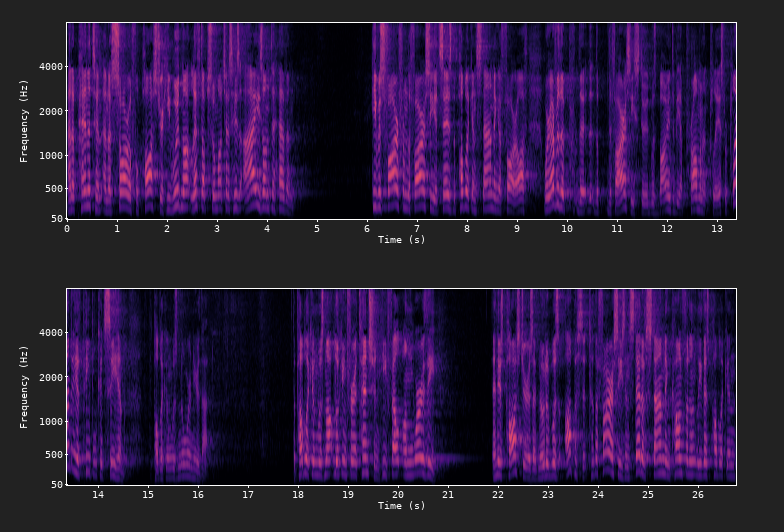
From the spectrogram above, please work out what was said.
and a penitent and a sorrowful posture. He would not lift up so much as his eyes unto heaven. He was far from the Pharisee. It says the publican standing afar off. Wherever the, the, the, the, Pharisee stood was bound to be a prominent place where plenty of people could see him. The publican was nowhere near that. The publican was not looking for attention, he felt unworthy. And his posture, as I've noted, was opposite to the Pharisees. Instead of standing confidently, this publican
